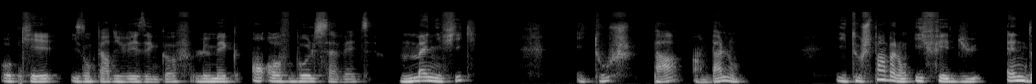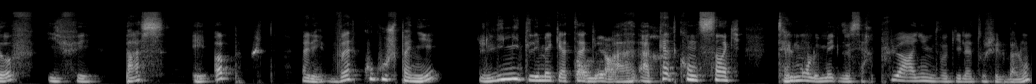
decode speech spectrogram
ok, ils ont perdu Vezenkov, le mec en off-ball, ça va être magnifique. Il touche pas un ballon. Il touche pas un ballon. Il fait du end-off, il fait passe et hop, allez, va coucouche panier. Limite, les mecs attaquent Oh, merde. à, à 4 contre 5, tellement le mec ne sert plus à rien une fois qu'il a touché le ballon.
